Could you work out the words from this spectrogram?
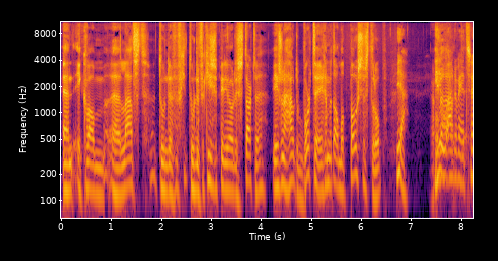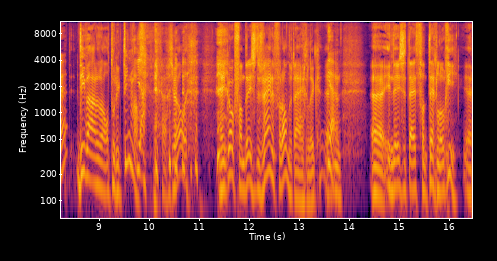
en ik kwam eh, laatst, toen de, toen de verkiezingsperiode startte, weer zo'n houten bord tegen met allemaal posters erop. Ja. Heel ouderwets, hè? Die waren er al toen ik tien was. Ja. Weet je wel? Denk ik ook van, er is dus weinig veranderd eigenlijk. Ja. Eh, in deze tijd van technologie eh,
